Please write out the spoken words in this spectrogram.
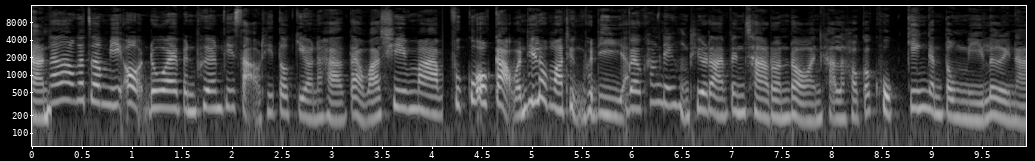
นั้นแล้วเราก็เจะมิโอะด้วยเป็นเพื่อนพี่สาวที่โตเกียวนะคะ แต่ว่าชีมาฟุกุโอกะวันที่เรามาถึงพอดีอะเวลคัมดิงของที่ร้านเป็นชาร้อนๆค่ะ แล้วเขาก็คุกกิ้งกันตรงนี้เลยนะ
